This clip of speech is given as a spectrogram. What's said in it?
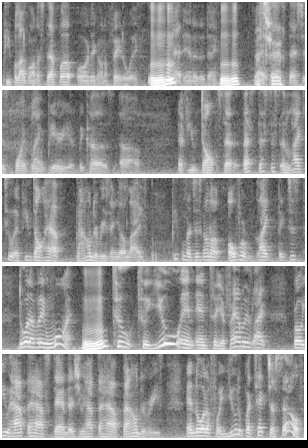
people are going to step up or they're going to fade away. Mhm. At the end of the day, Mhm. That's That- true. That's, that's just point blank. Period. Because uh, if you don't set it, that's that's just in life too. If you don't have boundaries in your life, people are just gonna over like they just do whatever they want Mhm. to to you and, and to your family. It's like, bro, you have to have standards. You have to have boundaries in order for you to protect yourself.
